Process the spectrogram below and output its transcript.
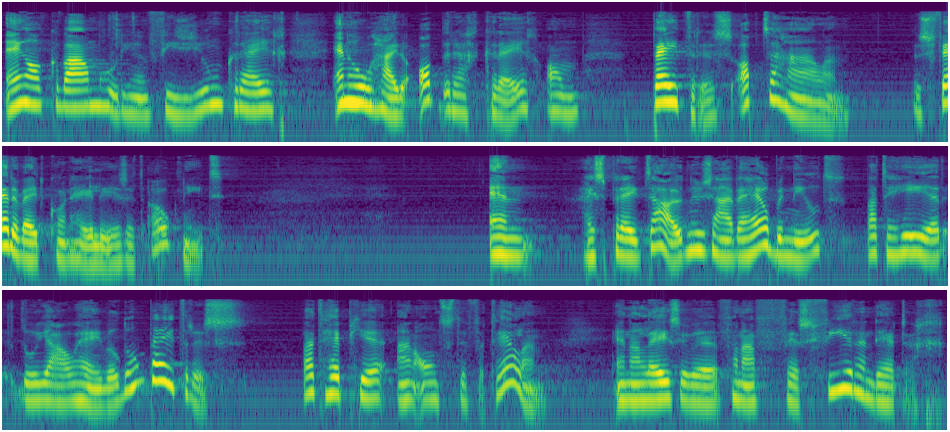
engel kwam, hoe hij een visioen kreeg en hoe hij de opdracht kreeg om Petrus op te halen. Dus verder weet Cornelius het ook niet. En hij spreekt uit, nu zijn we heel benieuwd wat de Heer door jou heen wil doen, Petrus. Wat heb je aan ons te vertellen? En dan lezen we vanaf vers 34.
